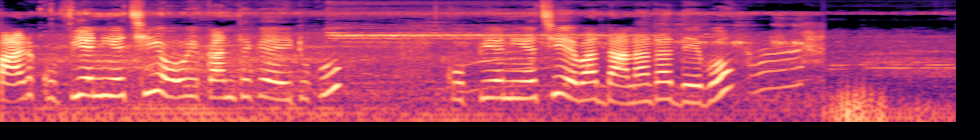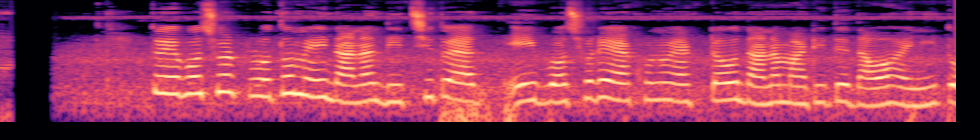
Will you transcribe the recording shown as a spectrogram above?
পার কুপিয়ে নিয়েছি ওইখান থেকে এইটুকু। কুপিয়ে নিয়েছি, এবার দানাটা দেব। তো এবছর প্রথম এই দানা দিচ্ছি, তো এই বছরে এখনও একটাও দানা মাটিতে দেওয়া হয়নি। তো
